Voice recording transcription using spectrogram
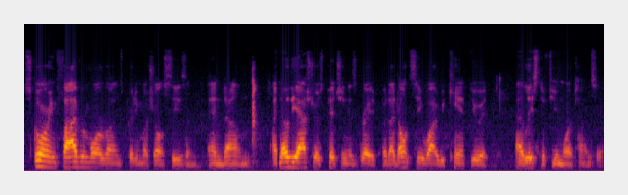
scoring five or more runs pretty much all season, and um, I know the Astros pitching is great, but I don't see why we can't do it at least a few more times here.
